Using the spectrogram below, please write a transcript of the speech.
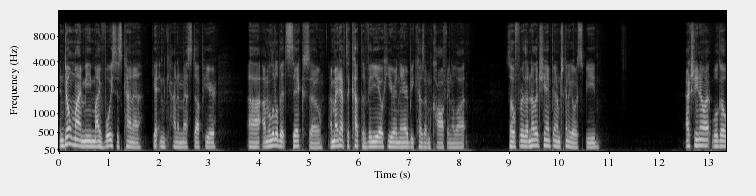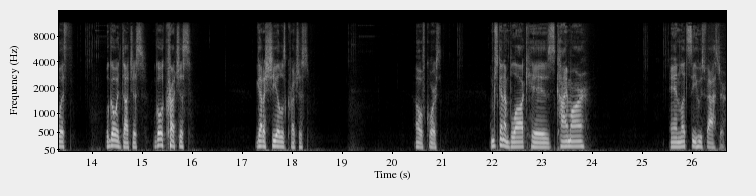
And don't mind me, my voice is kind of getting kind of messed up here. Uh, I'm a little bit sick, so I might have to cut the video here and there because I'm coughing a lot. So for another champion, I'm just gonna go with speed. Actually, you know what? We'll go with we'll go with Duchess. We'll go with Crutches. We got a shield with Crutches. Oh, of course. I'm just gonna block his Kymar. And let's see who's faster.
